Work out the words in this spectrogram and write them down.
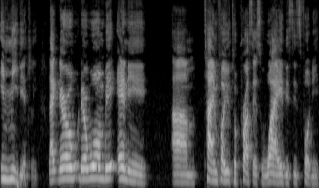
immediately. Like there, there won't be any um, time for you to process why this is funny.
